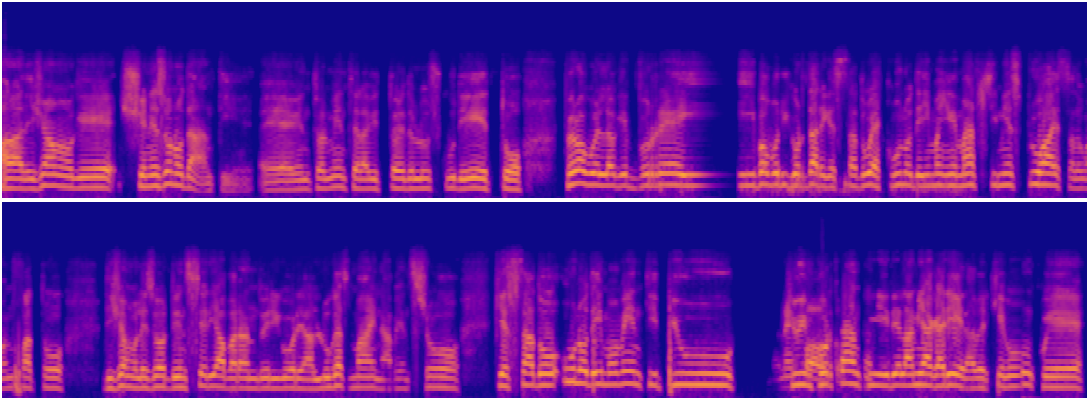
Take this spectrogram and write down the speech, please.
Allora, diciamo che ce ne sono tanti, eh, eventualmente la vittoria dello scudetto, però quello che vorrei proprio ricordare che è stato ecco, uno dei massimi esploit è stato quando ho fatto diciamo, l'esordio in Serie A parando i rigori a Lucas Maina. Penso che è stato uno dei momenti più, più importanti della mia carriera perché comunque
